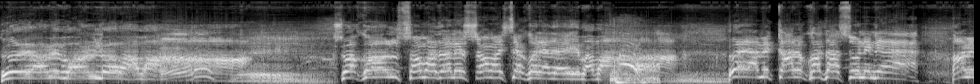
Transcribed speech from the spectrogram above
এই আমি বন্ধ বাবা। সকল সমাধানের সমস্যা করে দেয় বাবা। এই আমি কারও কথা শুনি না আমি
